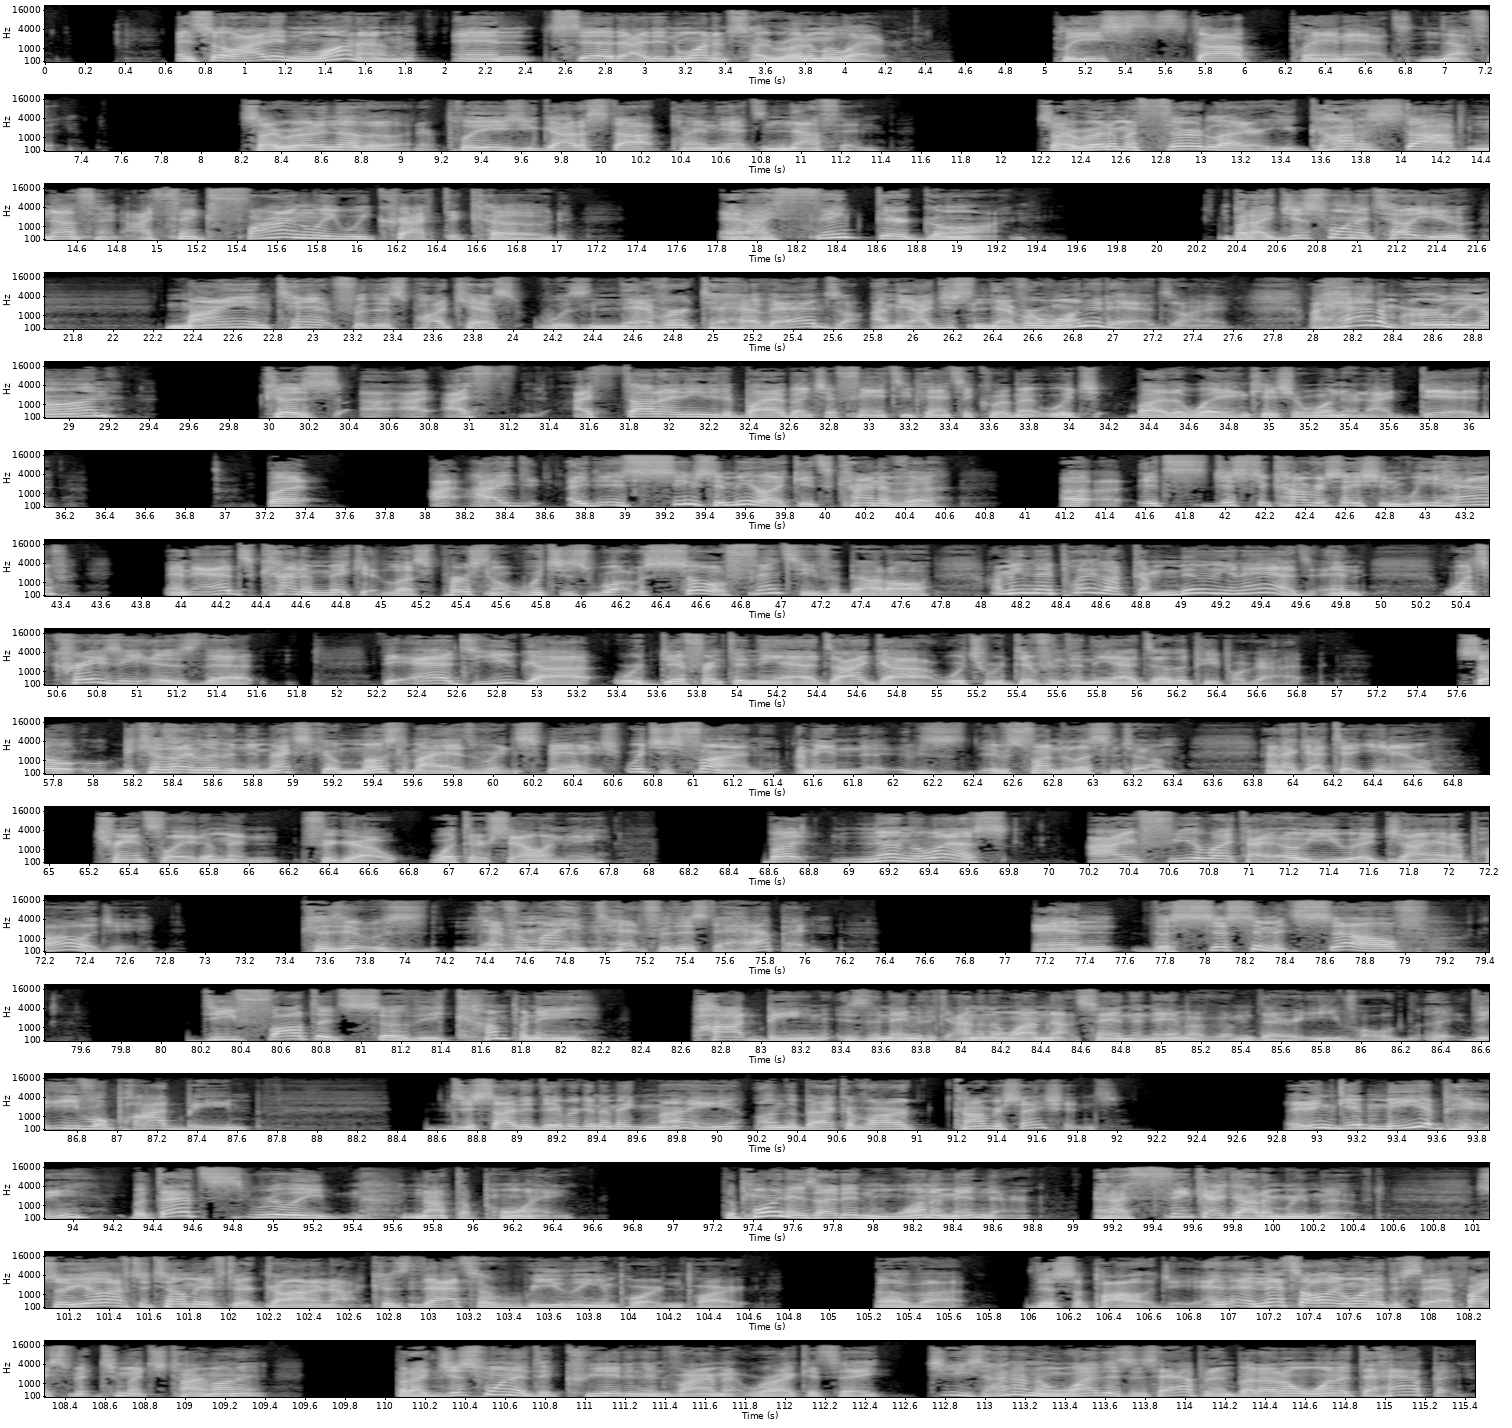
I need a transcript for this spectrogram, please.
And so I didn't want them and said I didn't want them. So I wrote them a letter. Please stop playing ads. Nothing. So I wrote another letter. Please, you got to stop playing the ads. Nothing. So I wrote him a third letter. You got to stop. Nothing. I think finally we cracked the code and I think they're gone. But I just want to tell you my intent for this podcast was never to have ads on. I mean, I just never wanted ads on it. I had them early on because I, I I thought I needed to buy a bunch of fancy pants equipment, which, by the way, in case you're wondering, I did. But I, I it seems to me like it's kind of a, uh, it's just a conversation we have, and ads kind of make it less personal, which is what was so offensive about all. I mean, they played like a million ads, and what's crazy is that the ads you got were different than the ads I got, which were different than the ads other people got. So because I live in New Mexico, most of my ads were in Spanish, which is fun. I mean, it was it was fun to listen to them, and I got to you know translate them and figure out what they're selling me. But nonetheless, I feel like I owe you a giant apology because it was never my intent for this to happen. And the system itself defaulted so the company Podbean is the name of the. I don't know why I'm not saying the name of them. They're evil. Uh, the evil Podbean decided they were going to make money on the back of our conversations. They didn't give me a penny, but that's really not the point. The point is, I didn't want them in there, and I think I got them removed. So you'll have to tell me if they're gone or not, because that's a really important part of uh, this apology. And, and that's all I wanted to say. I probably spent too much time on it. But I just wanted to create an environment where I could say, geez, I don't know why this is happening, but I don't want it to happen.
